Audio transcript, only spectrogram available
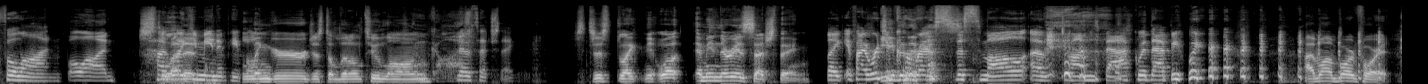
Full on. Full on. Just Hug like you mean it, people. Linger just a little too long. God. No such thing. It's just like, well, I mean, there is such thing. Like if I were to Even caress the small of Tom's back, would that be weird? I'm on board for it.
